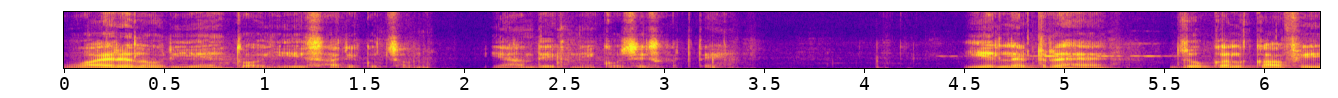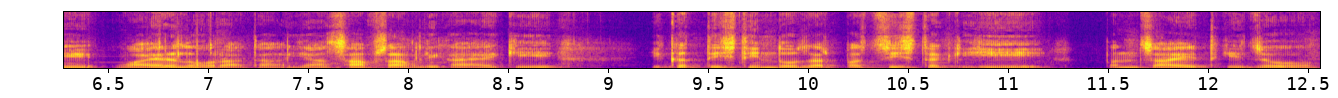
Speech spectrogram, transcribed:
वायरल हो रही है तो ये सारे कुछ हम यहाँ देखने की कोशिश करते हैं। ये लेटर है जो कल काफ़ी वायरल हो रहा था। यहाँ साफ़ साफ़ लिखा है कि इकतीस तीन दो तक ही पंचायत की जो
